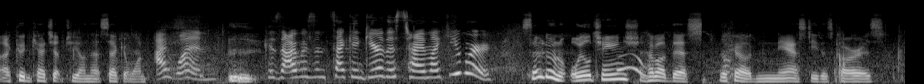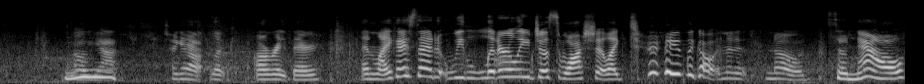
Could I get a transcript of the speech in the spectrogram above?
I couldn't catch up to you on that second one. I won because I was in second gear this time, like you were. Instead of doing an oil change, how about this? Look how nasty this car is. Oh yeah. Check it out. Look, all right there. And like I said, we literally just washed it like two days ago and then it snowed. So now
